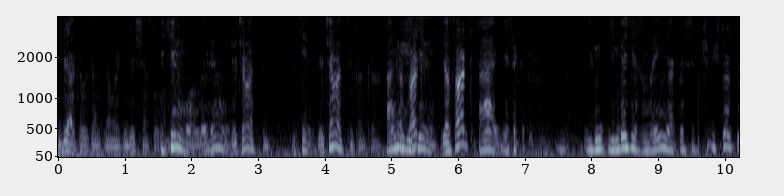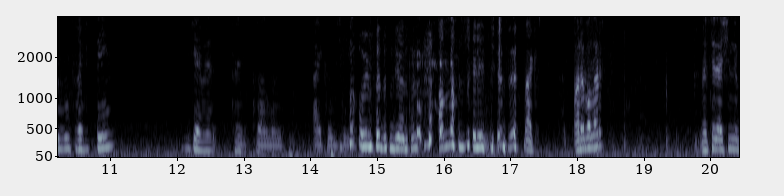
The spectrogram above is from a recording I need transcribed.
Bir akıllı sensin ama geçeceksin sola. Geçerim bu arada biliyor musun? Geçemezsin. Geçerim. Geçemezsin kanka. Kanka Yasak. geçerim. Yasak. Ha yaşak. 25 yaşındayım. Yaklaşık 3-4 yıldır trafikteyim. Bir kere bile trafik kullandım. Aykırı bir şey. yok. Uymadın diyordun. Allah söyle diyordu. Bak arabalar mesela şimdi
